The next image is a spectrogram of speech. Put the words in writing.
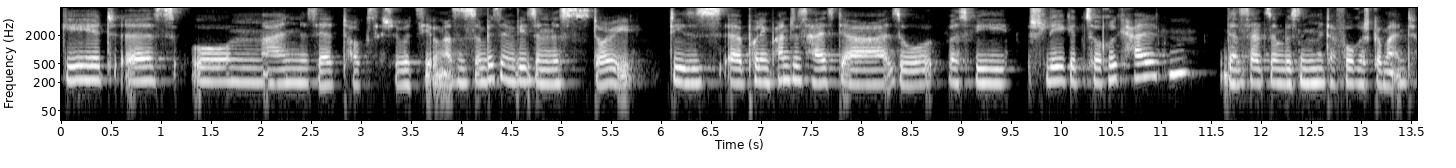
geht es um eine sehr toxische Beziehung. Also es ist so ein bisschen wie so eine Story. Dieses äh, Pulling Punches heißt ja so was wie Schläge zurückhalten. Das ist halt so ein bisschen metaphorisch gemeint.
